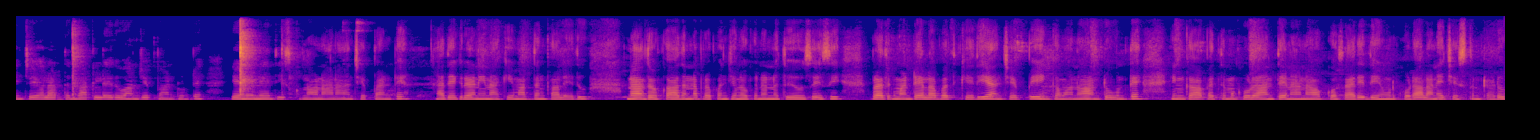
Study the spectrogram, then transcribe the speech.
ఏం చేయాలో అర్థం కావట్లేదు అని చెప్పి అంటుంటే ఏ నిర్ణయం తీసుకున్నావు నాన్న అని చెప్పి అంటే అదే గ్రాని నాకేం అర్థం కాలేదు. నాదో కాదన్న ప్రపంచంలోకి నన్ను తోసేసి బ్రతకమంటే ఎలా బతికేది అని చెప్పి ఇంకా మనం అంటూ ఉంటే ఇంకా పెద్దమ్మ కూడా అంతే నాన్న ఒక్కోసారి దేవుడు కూడా అలానే చేస్తుంటాడు.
